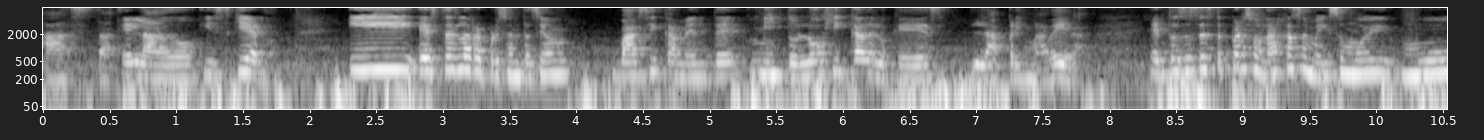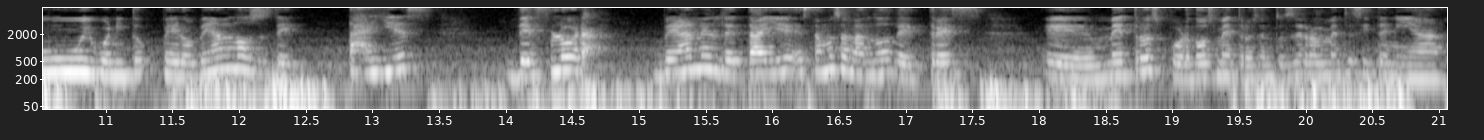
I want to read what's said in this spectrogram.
hasta el lado izquierdo. Y esta es la representación básicamente mitológica de lo que es la primavera. Entonces este personaje se me hizo muy, muy bonito, pero vean los detalles de Flora. Vean el detalle, estamos hablando de 3 eh, metros por 2 metros, entonces realmente sí tenía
